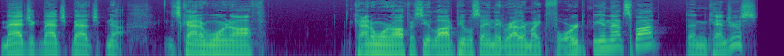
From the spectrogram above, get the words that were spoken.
magic, magic, magic. No, it's kind of worn off. Kind of worn off. I see a lot of people saying they'd rather Mike Ford be in that spot than Kendrys,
